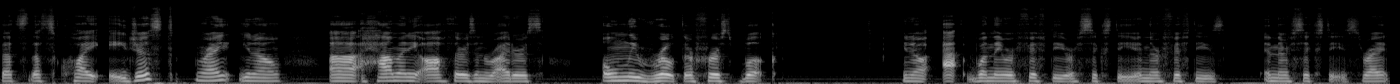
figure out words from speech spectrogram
that's that's quite ageist, right? You know, uh, how many authors and writers only wrote their first book, you know, at, when they were 50 or 60 in their 50s, in their 60s, right?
